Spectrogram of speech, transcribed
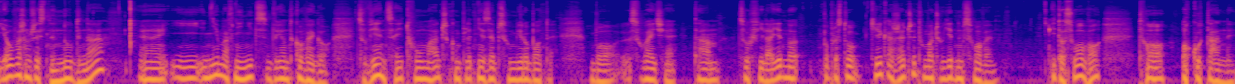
Ja uważam, że jest nudna e, i nie ma w niej nic wyjątkowego. Co więcej, tłumacz kompletnie zepsuł mi robotę, bo słuchajcie, tam co chwila jedno, po prostu kilka rzeczy tłumaczył jednym słowem. I to słowo to okutany.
